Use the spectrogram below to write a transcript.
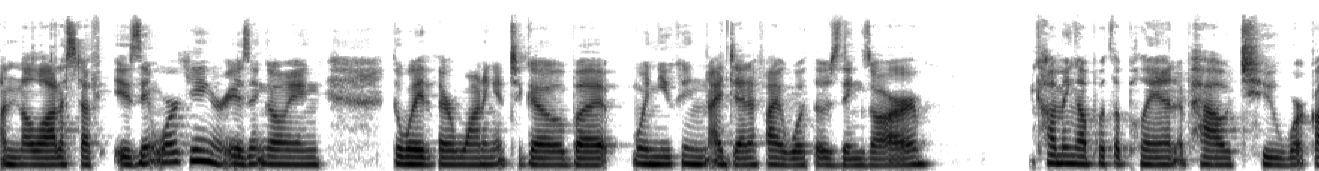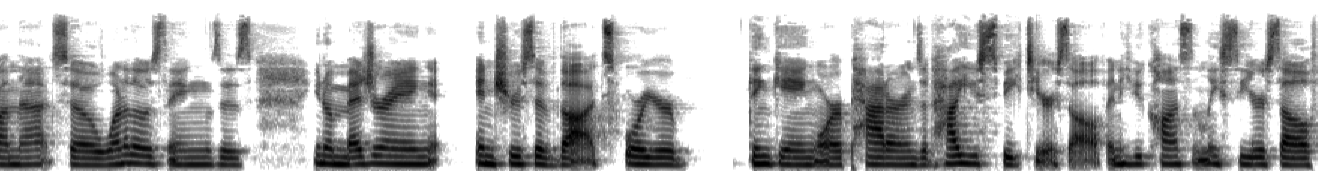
a lot of stuff isn't working or isn't going the way that they're wanting it to go. But when you can identify what those things are coming up with a plan of how to work on that so one of those things is you know measuring intrusive thoughts or your thinking or patterns of how you speak to yourself. And if you constantly see yourself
